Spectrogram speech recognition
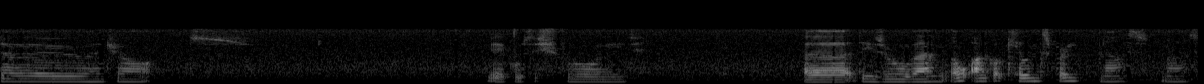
So, headshots, vehicles destroyed. Uh, these are all them. Oh, I got killing spree. Nice, nice.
